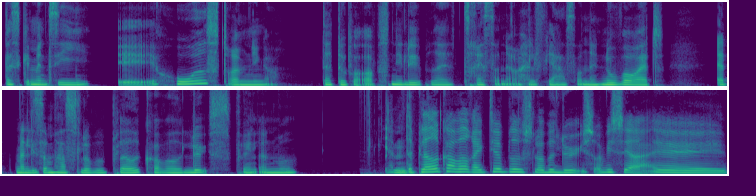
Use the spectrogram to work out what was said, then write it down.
hvad skal man sige, øh, hovedstrømninger, der dukker op sådan i løbet af 60'erne og 70'erne, nu hvor at at man ligesom har sluppet pladecoveret løs på en eller anden måde? Jamen, da pladecoveret rigtig er blevet sluppet løs, og vi ser øh,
